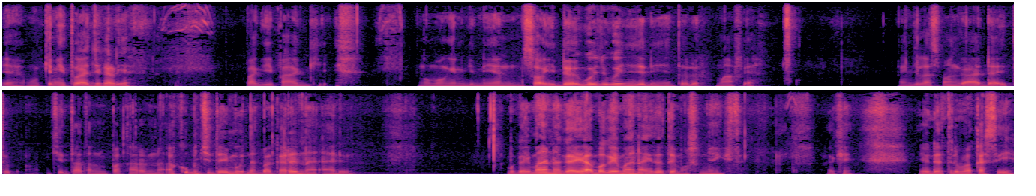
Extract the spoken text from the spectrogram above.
ya mungkin itu aja kali ya. Pagi-pagi ngomongin ginian. So ide gue juga jadinya itu doh maaf ya. Yang jelas mah nggak ada itu cinta tanpa karena. Aku mencintaimu tanpa karena aduh. Bagaimana gaya bagaimana itu tuh maksudnya gitu. Oke okay. yaudah terima kasih.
